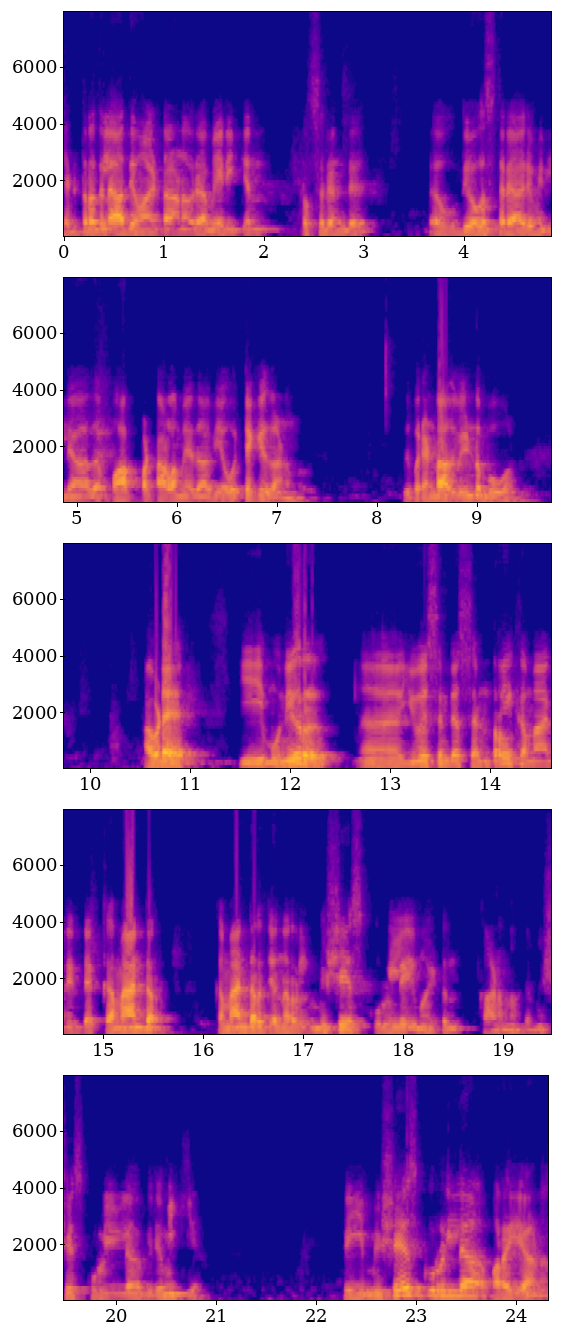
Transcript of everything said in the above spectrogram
ചരിത്രത്തിൽ ആദ്യമായിട്ടാണ് ഒരു അമേരിക്കൻ പ്രസിഡന്റ് ഉദ്യോഗസ്ഥരാരും ഇല്ലാതെ പാക് പട്ടാള മേധാവിയെ ഒറ്റയ്ക്ക് കാണുന്നത്. ഇതിപ്പോൾ രണ്ടാമത് വീണ്ടും പോവുകയാണ്. അവിടെ ഈ മുനീർ യു എസിന്റെ സെൻട്രൽ കമാൻഡിന്റെ കമാൻഡർ കമാൻഡർ ജനറൽ മിഷേസ് കുറില്ലയുമായിട്ടും കാണുന്നുണ്ട്. മിഷേസ് കുറില്ല വിരമിക്കുക. ഈ മിഷേസ് കുറില്ല പറയുകയാണ്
